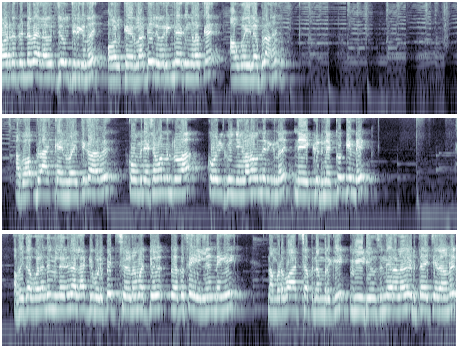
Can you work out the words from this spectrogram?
ഒരെണ്ണത്തിന്റെ വില അവർ ചോദിച്ചിരിക്കുന്നത്. ഓൾ കേരള ഡെലിവറിയും കാര്യങ്ങളൊക്കെ അവൈലബിൾ ആണ്. അപ്പോൾ black and white colour combination വന്നിട്ടുള്ള കോഴിക്കുഞ്ഞുങ്ങളാണ് വന്നിരിക്കുന്നത്. നേക്കിഡ് നെക്കൊക്കെ ഉണ്ട്. അപ്പൊ ഇതേപോലെ നിങ്ങളുടെ നല്ല അടിപൊളി പെറ്റ്സുകൾ മറ്റു ഇതൊക്കെ സെയിലുണ്ടെങ്കിൽ നമ്മുടെ വാട്സാപ്പ് നമ്പർക്ക് വീഡിയോസും കാര്യങ്ങളും എടുത്ത് അയച്ചു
